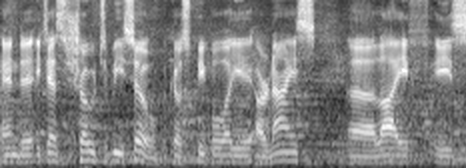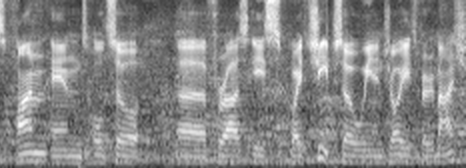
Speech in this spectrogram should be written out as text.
and it has showed to be so because people are nice uh, life is fun and also uh, for us is quite cheap, so we enjoy it very much.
